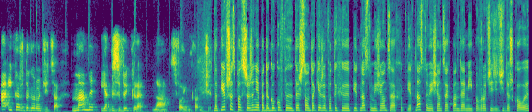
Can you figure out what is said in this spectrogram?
a i każdego rodzica. Mamy jak zwykle na swoim koncie. No pierwsze spostrzeżenia pedagogów y, też są takie, że po tych y, 15 miesiącach, 15 miesiącach pandemii i powrocie dzieci do szkoły,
